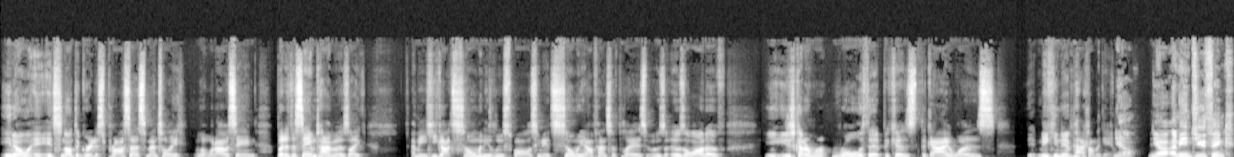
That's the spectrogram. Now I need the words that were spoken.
you know, it's not the greatest process mentally. What, what I was seeing, but at the same time, it was like, I mean, he got so many loose balls. He made so many offensive plays. It was it was a lot of you, you just kind of r- roll with it because the guy was making an impact on the game. Yeah, yeah. I mean, do you think?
